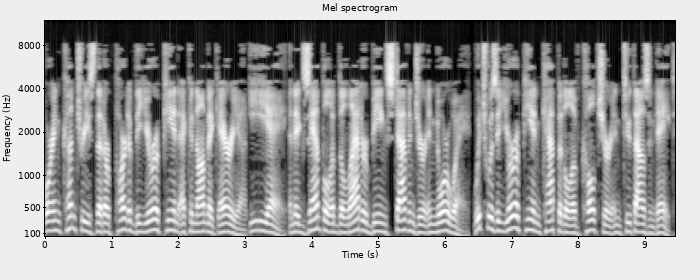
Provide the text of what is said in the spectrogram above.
or in countries that are part of the European Economic Area EEA an example of the latter being Stavanger in Norway, which was a European capital of culture in 2008.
